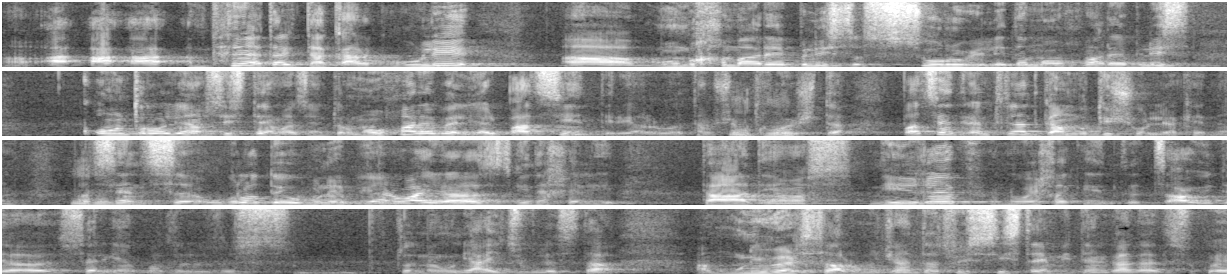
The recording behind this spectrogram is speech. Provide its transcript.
მთლიანად არის დაკარგული მომხმარებლის სურვილი და მომხმარებლის კონტროლი ამ სისტემაზე, იმიტომ რომ მომხმარებელი არის პაციენტი რეალურად ამ შემთხვევაში და პაციენტი ამ მთლიანად გამუთიშული აქედან. პაციენტს უბრალოდ ეუბნებიან, რომ აი რაღაც გინდა ხელი დაადი ამას მიიღებ, ნუ ეხლა კი წავიდა სერგენ კოტოს თუნდაც მე აიძულეს და ამ უნივერსალური ჯანდაცვის სისტემიდან გადადის უკვე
